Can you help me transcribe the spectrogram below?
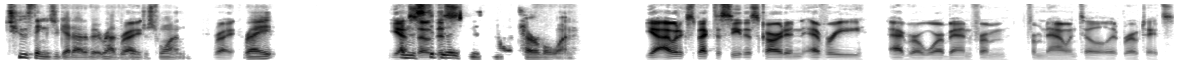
two things you get out of it rather than just one, Right. right? Yeah. and the So stipulation this. is not a terrible one. Yeah, I would expect to see this card in every aggro warband from from now until it rotates.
